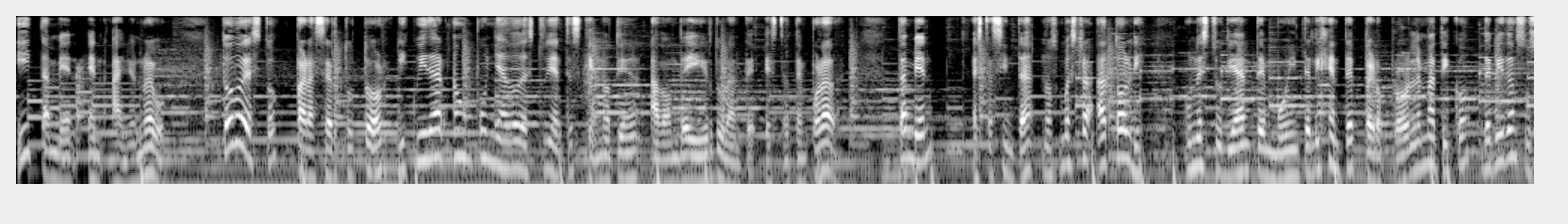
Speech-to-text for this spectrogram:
y también en Año Nuevo. Todo esto para ser tutor y cuidar a un puñado de estudiantes que no tienen a dónde ir durante esta temporada. También esta cinta nos muestra a Tolly, un estudiante muy inteligente pero problemático debido a sus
